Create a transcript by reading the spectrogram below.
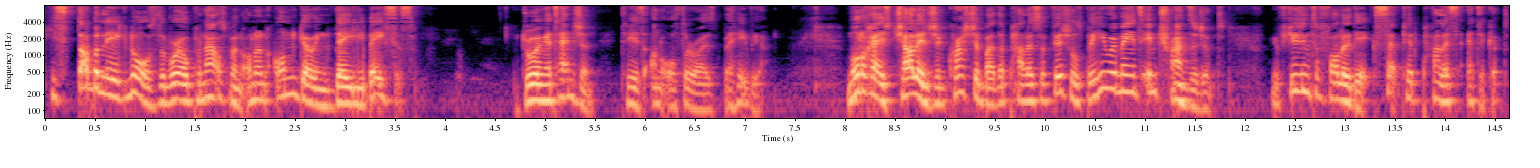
he stubbornly ignores the royal pronouncement on an ongoing daily basis, drawing attention to his unauthorized behavior. Mordechai is challenged and questioned by the palace officials, but he remains intransigent, refusing to follow the accepted palace etiquette.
